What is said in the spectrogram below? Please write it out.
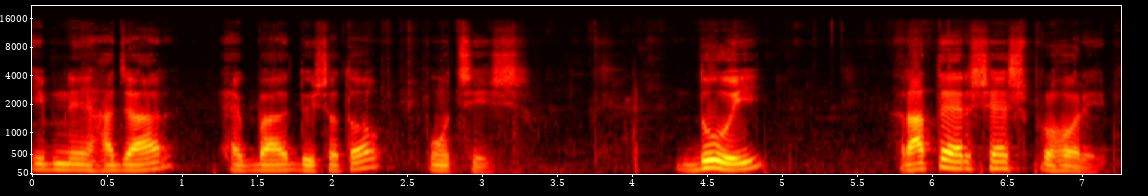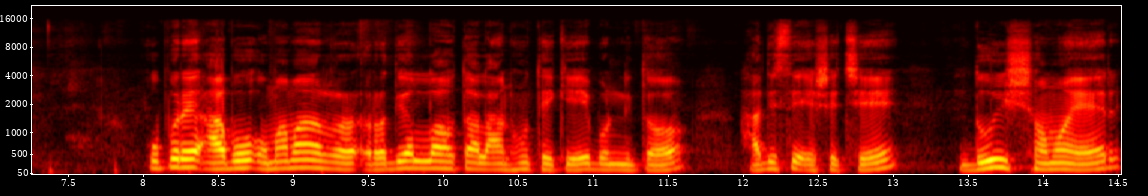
ইবনে হাজার একবার দুইশত পঁচিশ। দুই, রাতের শেষ প্রহরে। উপরে আবু ওমামা রদিয়াল্লাহ তাল আনহু থেকে বর্ণিত হাদিসে এসেছে, দুই সময়ের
